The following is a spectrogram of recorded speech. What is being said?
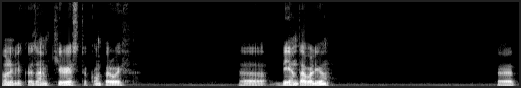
Only because I'm curious to compare with uh, BMW. But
